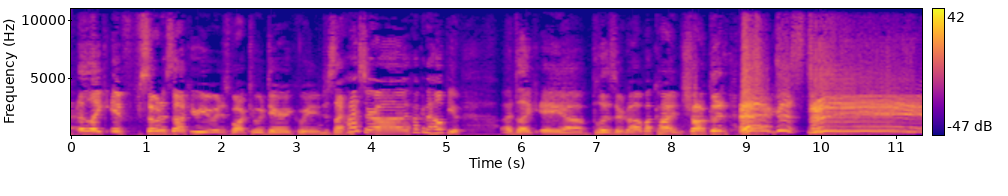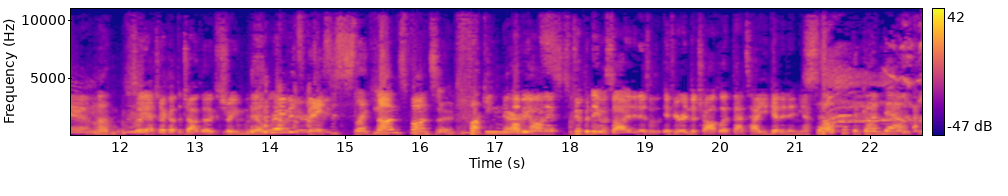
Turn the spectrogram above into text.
uh, like if Sona Zakiryu just walked to a Dairy Queen and just like, "Hi, sir, uh, how can I help you?" I'd like a uh, Blizzard. Uh, what kind? Chocolate Extreme. So yeah, check out the Chocolate Extreme. available now at Raven's Dairy face Queen. is just like Non-sponsored. fucking nerd. I'll be honest. Stupid name aside, it is. If you're into chocolate, that's how you get it in you. Sel, put the gun down for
